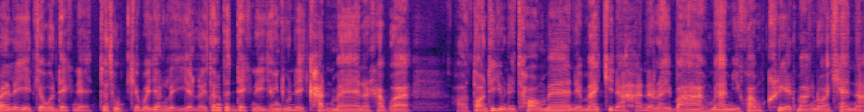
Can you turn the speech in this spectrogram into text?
รายละเอียดเกี่ยวกับเด็กเนี่ยจะถูกเก็บไว้อย่างละเอียดเลยตั้งแต่เด็กเนี่ยยังอยู่ในคันแม่นะครับว่าตอนที่อยู่ในท้องแม่เนี่ยแม่กินอาหารอะไรบ้าง แม่มีความเครียดมากน้อยแค่ไหน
